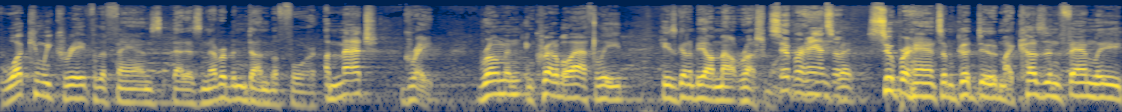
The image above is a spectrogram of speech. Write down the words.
what can we create for the fans that has never been done before? A match, great. Roman, incredible athlete. He's going to be on Mount Rushmore. Super handsome. Right. Super handsome, good dude. My cousin, family,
